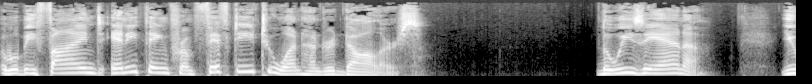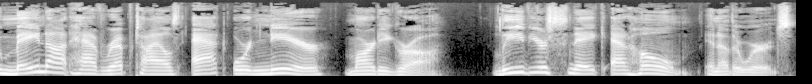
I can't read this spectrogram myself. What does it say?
will be fined anything from 50 to $100. Louisiana. You may not have reptiles at or near Mardi Gras. Leave your snake at home, in other words.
